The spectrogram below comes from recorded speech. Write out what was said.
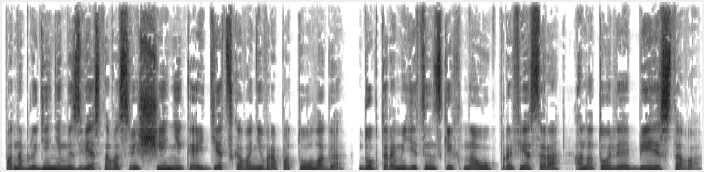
По наблюдениям известного священника и детского невропатолога, доктора медицинских наук профессора Анатолия Берестова,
